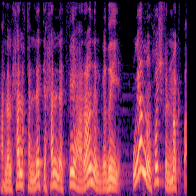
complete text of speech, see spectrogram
على الحلقة التي حلت فيها ران القضية. ويلا نخش في المقطع.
